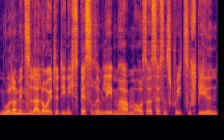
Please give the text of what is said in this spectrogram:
nur damit hm. sie da Leute, die nichts Besseres im Leben haben, außer Assassin's Creed zu spielen, Spielen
